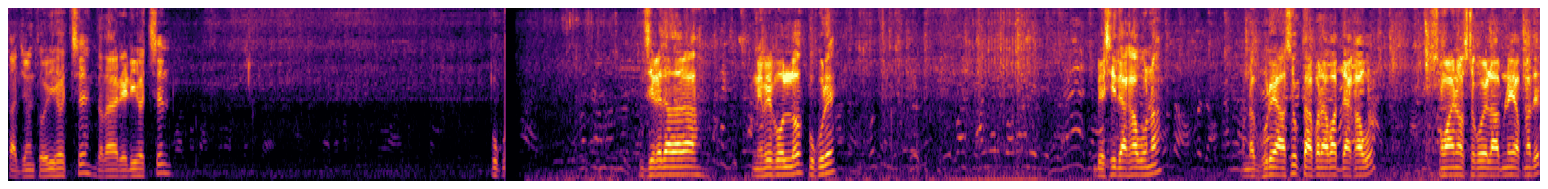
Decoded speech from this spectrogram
তার জন্য তৈরি হচ্ছে, দাদা রেডি হচ্ছেন। পুকুর জেলে দাদারা নেমে পড়ল পুকুরে। বেশি দেখাবো না। আমরা ঘুরে আসুক, তারপরে আবার দেখাবো। সময় নষ্ট করে লাভ নেই আপনাদের।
